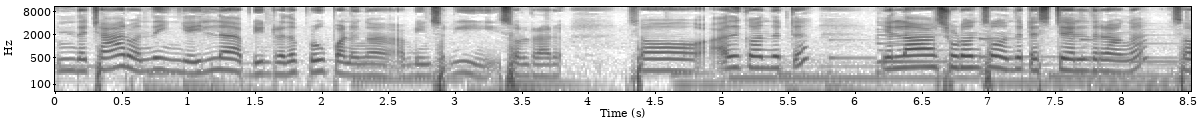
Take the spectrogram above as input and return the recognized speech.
இந்த சேர் வந்து இங்கே இல்லை அப்படின்றத ப்ரூவ் பண்ணுங்க அப்படின்னு சொல்லி சொல்கிறாரு ஸோ அதுக்கு வந்துட்டு எல்லா ஸ்டூடெண்ட்ஸும் வந்து டெஸ்ட் எழுதுறாங்க. ஸோ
